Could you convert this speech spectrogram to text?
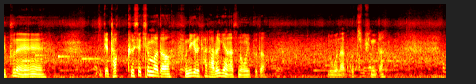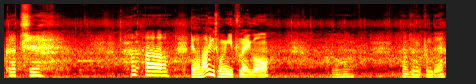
이쁘네. 이렇게 닭그 섹션마다 분위기를 다 다르게 해놔서 너무 이쁘다. 누구나 꽃이 핀다. 그렇지. 하하. 야, 나 이거 조명이 이쁘네, 이거. 어, 참좀 이쁜데. 야.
